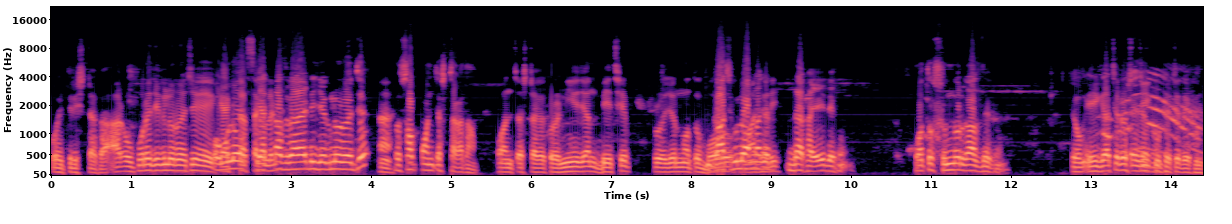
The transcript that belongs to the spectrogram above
পঁয়ত্রিশ টাকা। আর ওপরে যেগুলো রয়েছে ওগুলো ক্যাকটাস ভ্যারাইটি যেগুলো রয়েছে হ্যাঁ। তো সব পঞ্চাশ টাকা দাম। পঞ্চাশ টাকা করে নিয়ে যান বেছে প্রয়োজন মতো বড় গাছগুলো আপনাকে দেখাই এই দেখুন। কত সুন্দর গাছ দেখুন। এবং এই গাছেরও স্টিক উঠেছে দেখুন।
